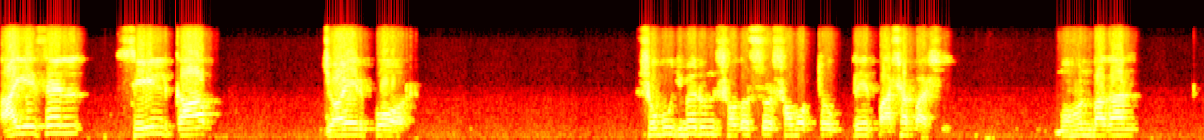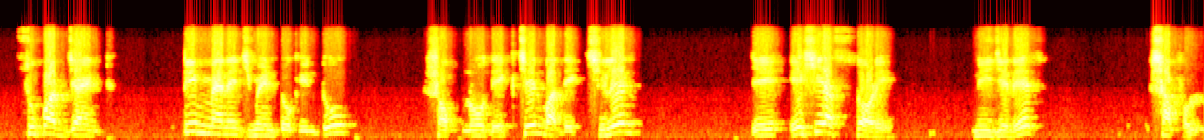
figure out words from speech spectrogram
আইএসএল সিল্ড কাপ জয়ের পর সবুজ মেরুন সদস্য সমর্থকদের পাশাপাশি মোহনবাগান সুপার জায়েন্ট টিম ম্যানেজমেন্টও কিন্তু স্বপ্ন দেখছেন বা দেখছিলেন যে এশিয়া স্তরে নিজেদের সাফল্য।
